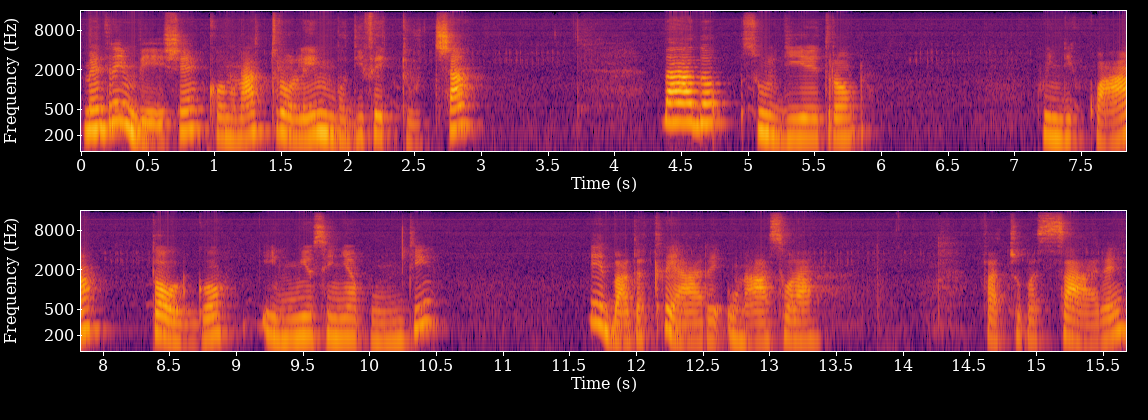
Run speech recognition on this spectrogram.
Mentre invece con un altro lembo di fettuccia vado sul dietro. Quindi qua tolgo il mio segnapunti e vado a creare un'asola. Faccio passare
